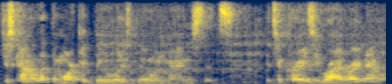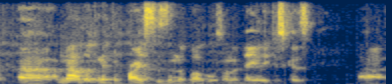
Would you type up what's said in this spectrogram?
just kind of let the market do what it's doing, man. It's it's it's a crazy ride right now. Uh, I'm not looking at the prices and the bubbles on the daily just because uh,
